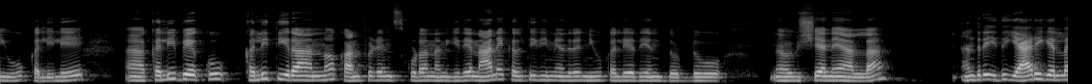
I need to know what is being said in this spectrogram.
ನೀವು ಕಲೀಲೇ ಕಲಿಬೇಕು. ಕಲಿತೀರಾ ಅನ್ನೋ ಕಾನ್ಫಿಡೆನ್ಸ್ ಕೂಡ ನನಗಿದೆ. ನಾನೇ ಕಲ್ತಿದ್ದೀನಿ ಅಂದರೆ ನೀವು ಕಲಿಯೋದೇನು ದೊಡ್ಡ ವಿಷಯನೇ ಅಲ್ಲ. ಅಂದರೆ ಇದು ಯಾರಿಗೆಲ್ಲ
